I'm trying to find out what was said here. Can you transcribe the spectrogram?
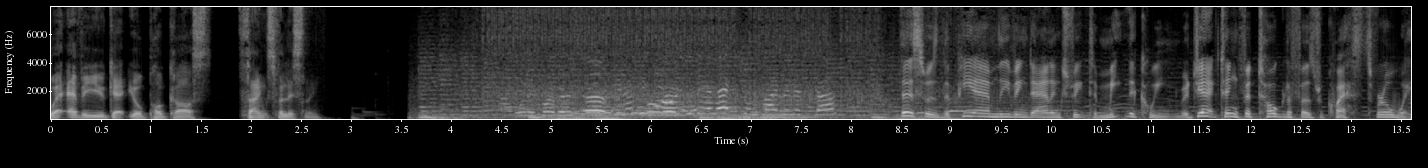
wherever you get your podcasts. Thanks for listening. This was the PM leaving Downing Street to meet the Queen, rejecting photographers' requests for a wave.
